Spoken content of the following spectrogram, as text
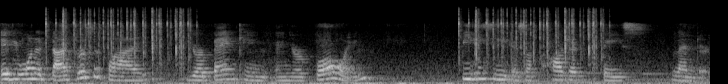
If you want to diversify your banking and your borrowing, BDC is a project-based lender.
